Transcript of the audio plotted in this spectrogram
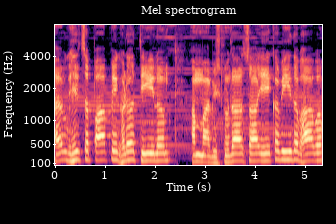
अवघीच पापे घडतील. अम्मा विष्णुदासा एकविध भाव.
